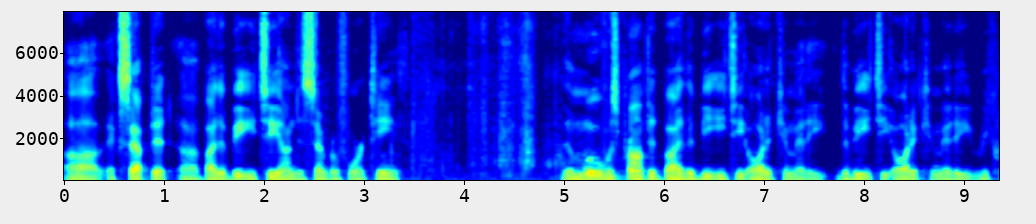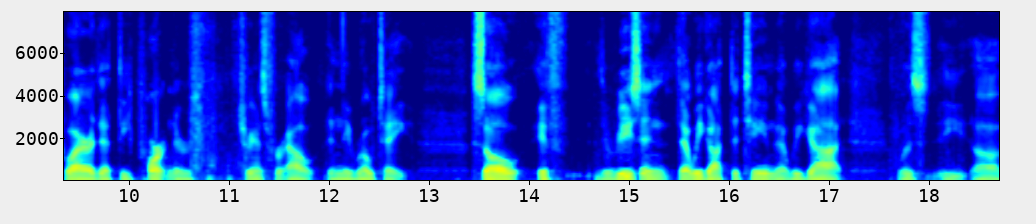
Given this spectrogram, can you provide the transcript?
uh, accepted uh, by the BET on December 14th. The move was prompted by the BET Audit Committee. The BET Audit Committee required that the partners transfer out and they rotate. So if the reason that we got the team that we got was the, uh,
